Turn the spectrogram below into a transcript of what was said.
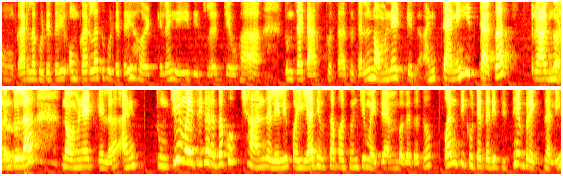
ओंकारला कुठेतरी ओंकारला तू कुठेतरी हर्ट केलं हेही दिसलं. जेव्हा तुमचा टास्क होता तू त्याला नॉमिनेट केलं आणि त्यानेही त्याचाच राग म्हणून तुला नॉमिनेट केलं. आणि तुमची मैत्री खरं तर खूप छान झालेली. पहिल्या दिवसापासूनची मैत्री आम्ही बघत होतो पण ती कुठेतरी तिथे ब्रेक झाली.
